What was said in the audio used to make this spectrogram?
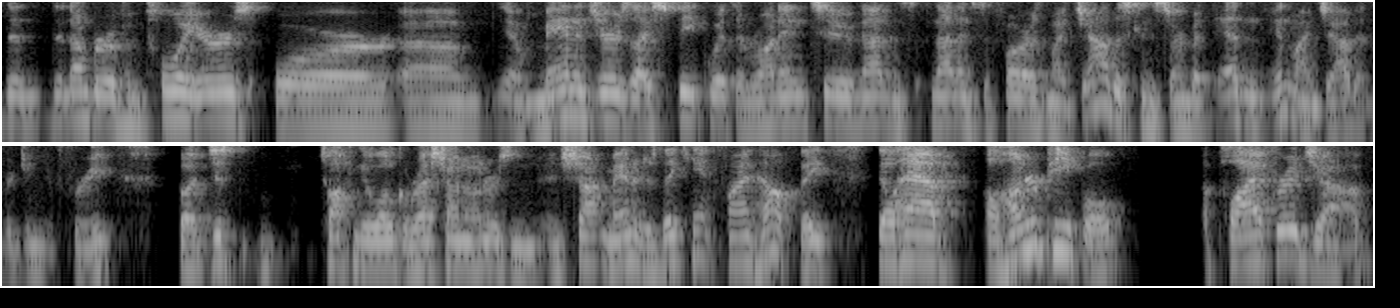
the, the number of employers or um, you know managers I speak with and run into not in, not insofar as my job is concerned but in, in my job at Virginia Free but just talking to local restaurant owners and, and shop managers, they can't find help. They they'll have hundred people apply for a job.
